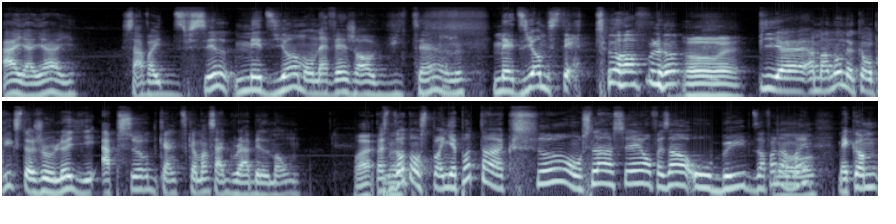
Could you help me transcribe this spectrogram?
aïe, aïe, aïe. Ça va être difficile. Medium, on avait genre 8 ans. Là. Medium, c'était tough, là. Oh, ouais. Puis euh, à un moment donné, on a compris que ce jeu-là, il est absurde quand tu commences à grabber le monde. Ouais. Parce que Ouais. nous autres, on se pognait pas tant que ça. On se lançait, on faisait en OB, des affaires de Non. même. Mais comme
